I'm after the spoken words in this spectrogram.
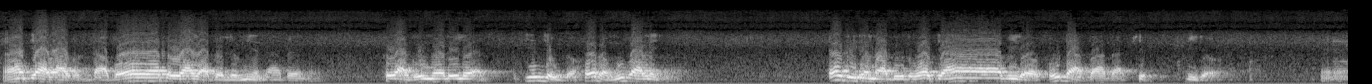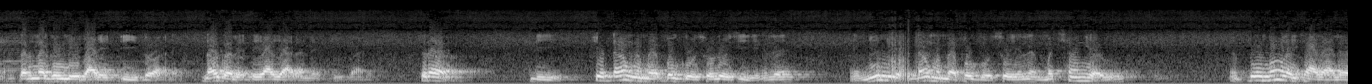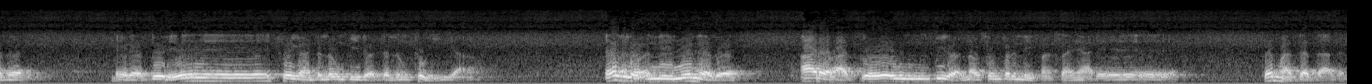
အားကြပါဒါဘောတရားကဘယ်လိုမြင်တာပဲနဲ့ဘုရားဂုဏ်တော်လေးလည်းအကျဉ်းချုပ်တော့ဟောတော်မူပါလိမ့်မယ်အဲ့ဒီတည်းမှာသူသဘောကျပြီးတော့ဘုဒ္ဓဘာသာဖြစ်ပြီးတော့အဲတရဏဂုံလေးပါးတည်သွားတယ်နောက်တော့လည်းတရားရတာနဲ့တည်ပါတယ်ဆိုတော့ဒီကျွတ်တန်းဝင်တဲ့ပုဂ္ဂိုလ်ဆိုလို့ရှိရင်လည်း မိမိရဲ့တောင်းဝင်တဲ့ပုဂ္ဂိုလ်ဆိုရင်လည်းမချမ်းခဲ့ဘူးပုံမောင်းလိုက်တာကလည်းပဲဒါတော့တွေ့တယ်ထွေးကတလုံးပြီးတော့တလုံးထုတ်ရရအောင်အဲ့ဒါလိုအနေမျိုးနဲ့ပဲအားတော့ဟာကုံပြီးတော့နောက်ဆုံးပြိဋိဘံဆံရတယ်ဘယ်မှာတက်တာလဲ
